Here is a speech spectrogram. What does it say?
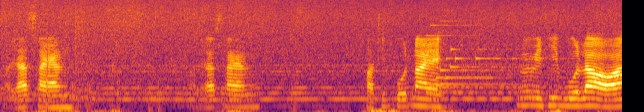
ขออนุญาแซง แล้วแซงขอที่บูธหน่อย ไม่มีที่บูธแล้วเหรอวะ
